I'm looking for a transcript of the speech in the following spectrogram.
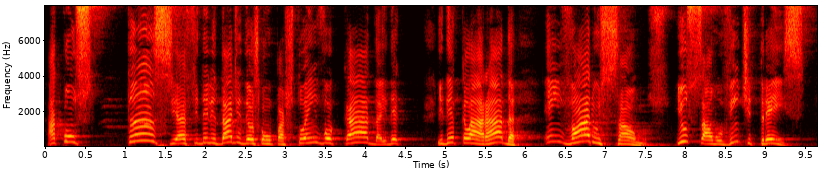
a constância, a fidelidade de Deus como pastor é invocada e, de, e declarada em vários salmos. E o Salmo 23,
